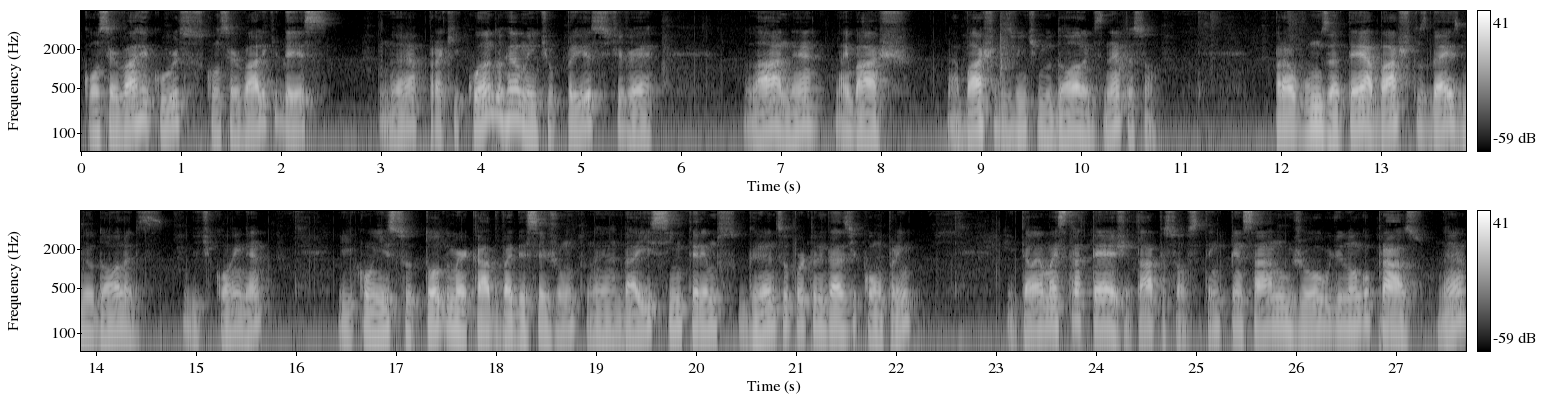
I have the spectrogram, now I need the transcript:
conservar recursos, conservar liquidez, né, para que quando realmente o preço estiver lá, né, lá embaixo, abaixo dos 20 mil dólares, né, pessoal? Para alguns até abaixo dos 10 mil dólares Bitcoin, né? E com isso todo o mercado vai descer junto, né? Daí sim teremos grandes oportunidades de compra, hein? Então é uma estratégia, tá, pessoal? Você tem que pensar num jogo de longo prazo, né?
